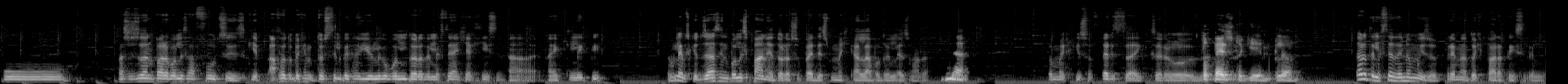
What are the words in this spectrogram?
που βασιζόταν πάρα πολύ στα φούτσει. Και αυτό το, παιχνίδι, το στυλ παιχνιδιού λίγο πολύ τώρα τελευταία έχει αρχίσει να, να εκλείπει. Το βλέπεις και ο Justin είναι πολύ σπάνια τώρα στο 5 που έχει καλά αποτελέσματα. Ναι, Το μέχρι και στο first strike, ξέρω εγώ. το παίζει το game πλέον. Τώρα τελευταία δεν νομίζω. Πρέπει να το έχει παρατήσει τελείω.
